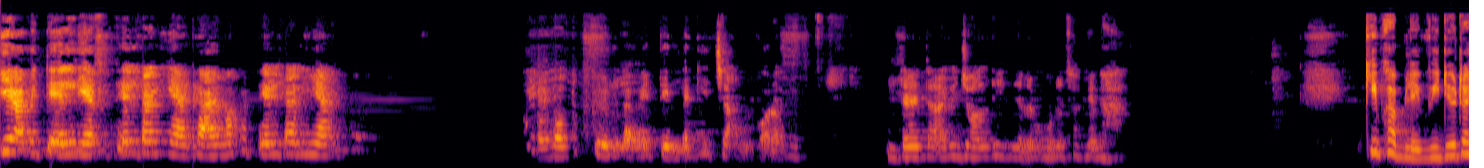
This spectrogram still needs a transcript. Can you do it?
গিয়ে আমি তেল নিয়ে আসি তেলটা নিয়ে আয় গায়ে মাখা তেলটা নিয়ে আয়। এবার তো তেল লাগাই তেল লাগিয়ে চান করাবো। ফিল্টারে তার আগে জল দিয়ে দিলে মনে থাকে না। কি ভাবলে? ভিডিওটা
